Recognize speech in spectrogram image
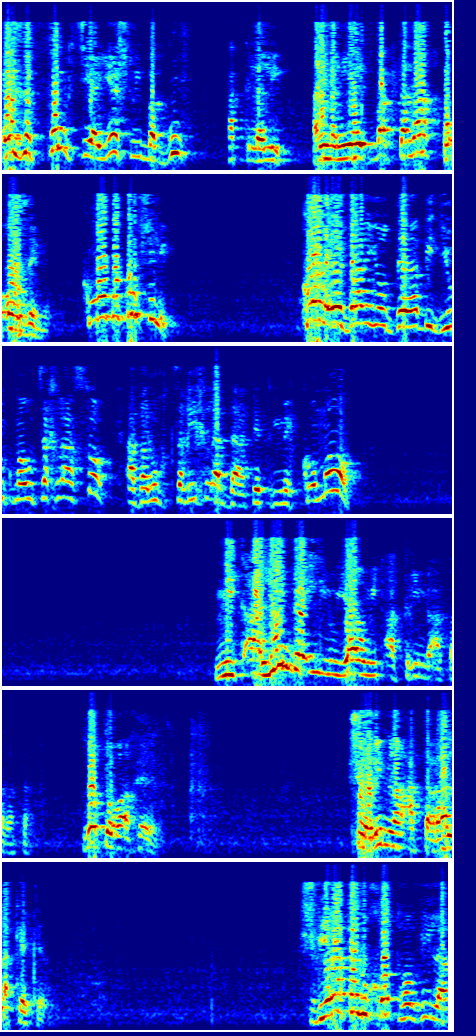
איזה פונקציה יש לי בגוף הכללי? האם אני אצבע קטנה או אוזן? כמו בגוף שלי. כל איבר יודע בדיוק מה הוא צריך לעשות, אבל הוא צריך לדעת את מקומו. מתעלים בעילויה ומתעטרים בעטרתה. זאת תורה אחרת. שעולים לה עטרה לכתר. שבירת הלוחות הובילה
